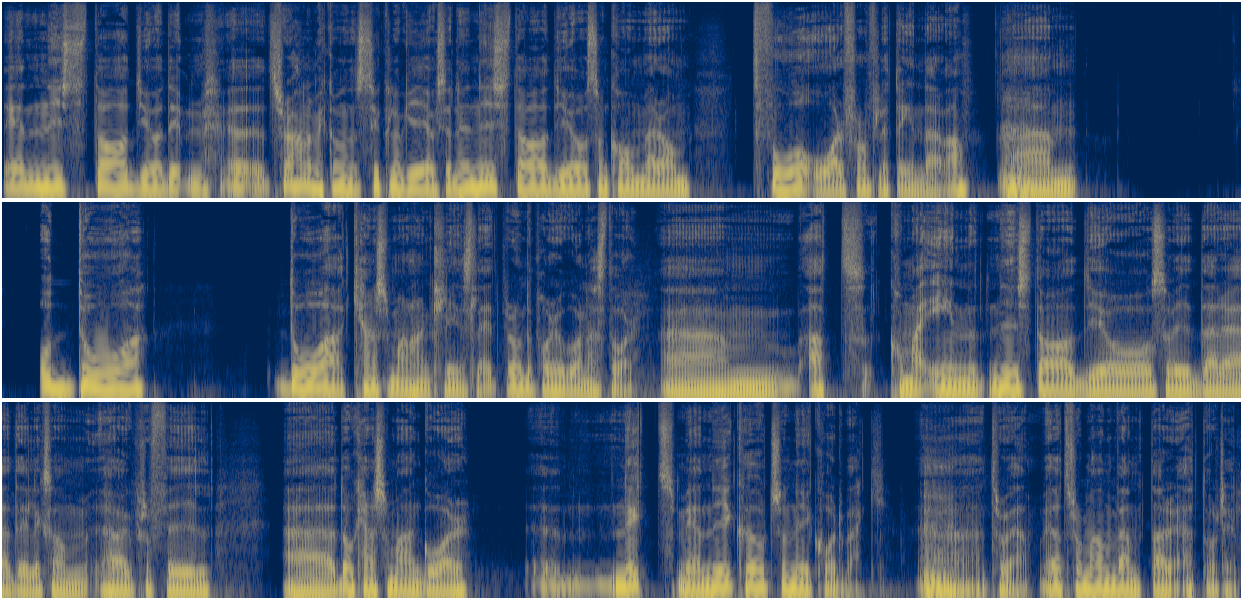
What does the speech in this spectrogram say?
det är en ny stadio, det, jag tror det handlar mycket om psykologi också, det är en ny stadio som kommer om två år från att flytta in där. Va? Mm. Um, och då, då kanske man har en clean slate, beroende på hur det går nästa år. Um, att komma in, ny stadio och så vidare, det är liksom hög profil. Uh, då kanske man går uh, nytt med ny coach och ny quarterback. Uh, tror jag. jag tror man väntar ett år till.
